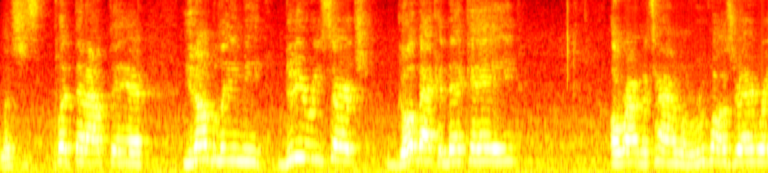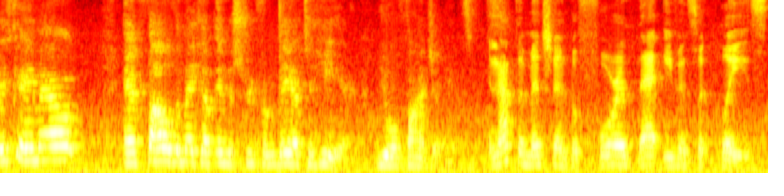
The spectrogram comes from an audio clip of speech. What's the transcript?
Let's just put that out there. You don't believe me? Do your research. Go back a decade around the time when RuPaul's Drag Race came out and follow the makeup industry from there to here. You will find your answer. And not to mention, before that even took place,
